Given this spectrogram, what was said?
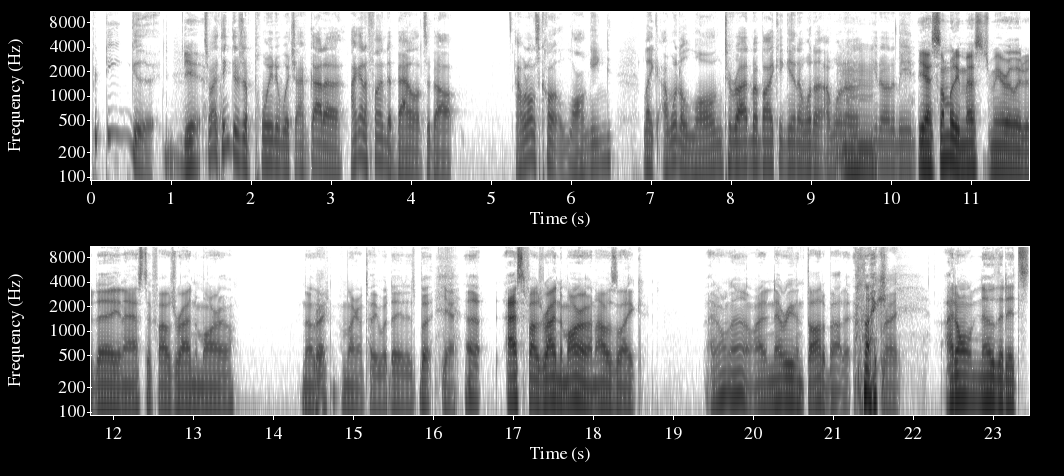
pretty good. Yeah, So I think there's a point in which I've got to I got to find a balance about I would almost call it longing. Like I want to long to ride my bike again. I want to I want to Mhm. you know what I mean? yeah. Somebody messaged me earlier today and asked if I was riding tomorrow. No, Right. I'm not gonna tell you what day it is, but Yeah. uh, asked if I was riding tomorrow, and I was like, I don't know. I never even thought about it. like, Right. I don't know that it's.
